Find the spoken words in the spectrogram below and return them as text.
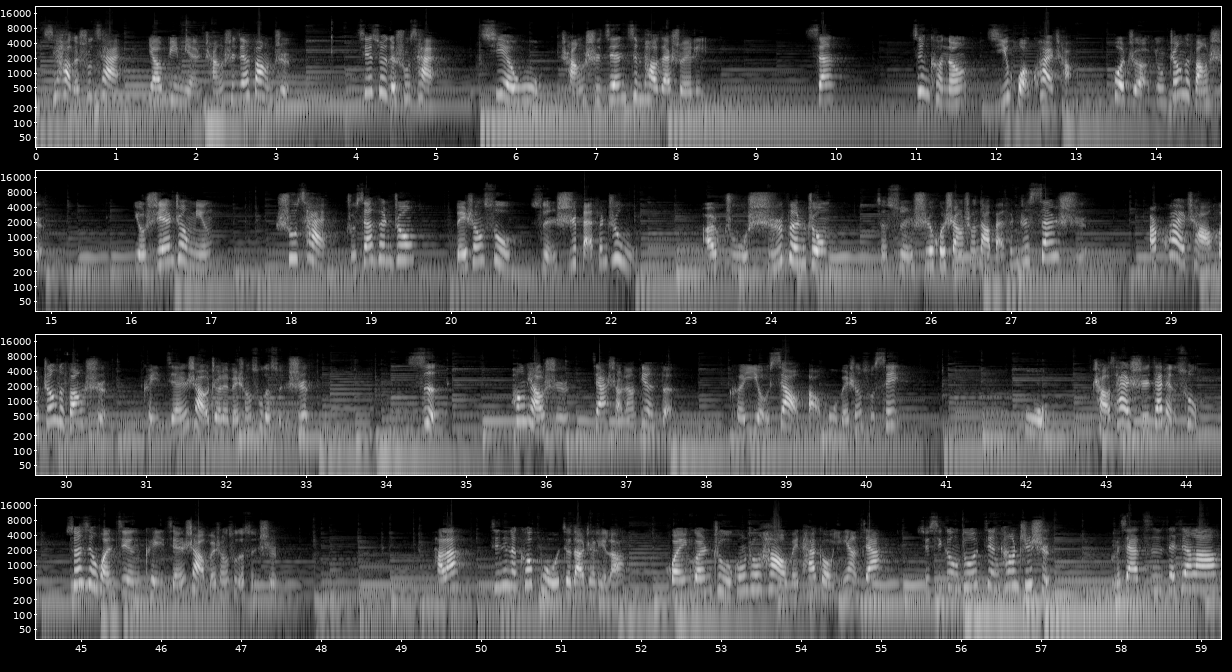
洗好的蔬菜要避免长时间放置，切碎的蔬菜切勿长时间浸泡在水里。三，尽可能急火快炒，或者用蒸的方式。有实验证明，蔬菜煮三分钟，维生素。损失百分之五，而煮十分钟，则损失会上升到百分之三十。而快炒和蒸的方式可以减少这类维生素的损失。四，烹调时加少量淀粉，可以有效保护维生素 C。炒菜时加点醋，酸性环境可以减少维生素的损失。好了。今天的科普就到这里了，欢迎关注公众号“维他狗营养家”，学习更多健康知识。我们下次再见啦！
